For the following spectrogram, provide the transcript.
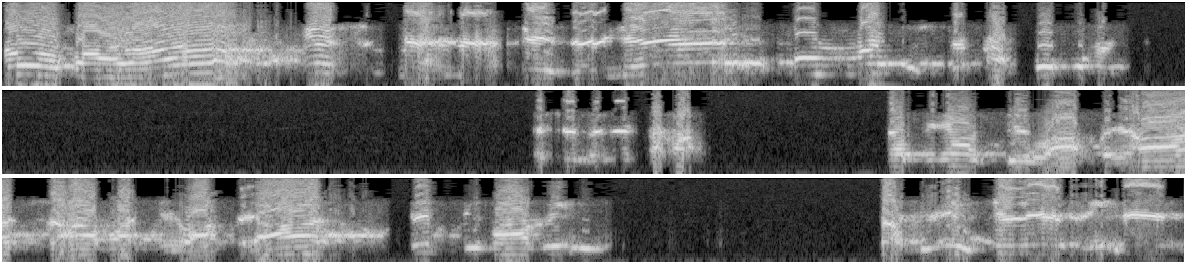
دو بارہ اس محنت کے ذریعے امت اس سطح کو پہنچ جیسے میں نے کہا نبیوں کے واقعات، صحابہ کے واقعات ایک دماغی تفریح کے لیے بھی ہے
